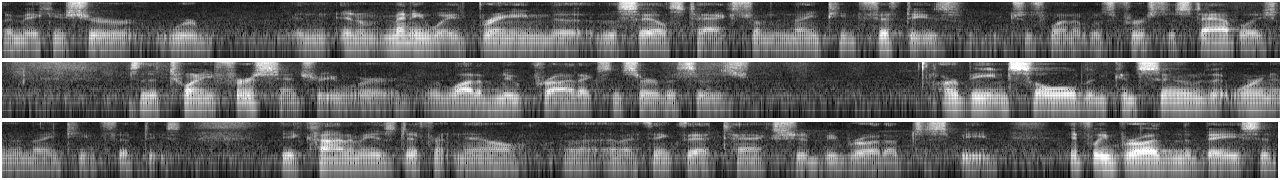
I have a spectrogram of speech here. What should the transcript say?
by making sure we're in, in many ways bringing the, the sales tax from the 1950s, which is when it was first established, to the 21st century where a lot of new products and services are being sold and consumed that weren't in the 1950s. The economy is different now, uh, and I think that tax should be brought up to speed. If we broaden the base, it,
